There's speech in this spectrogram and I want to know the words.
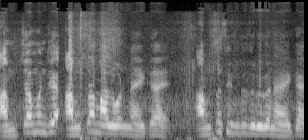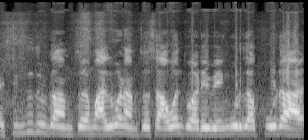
आमच्या म्हणजे आमचा मालवण नाही काय? आमचं सिंधुदुर्ग नाही काय? सिंधुदुर्ग आमचं मालवण आमचं सावंतवाडी वेंगुर्ला कुडाळ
